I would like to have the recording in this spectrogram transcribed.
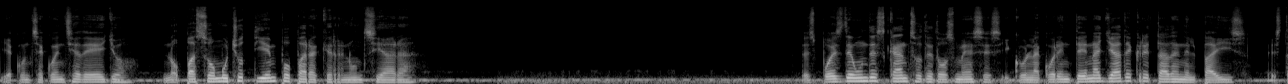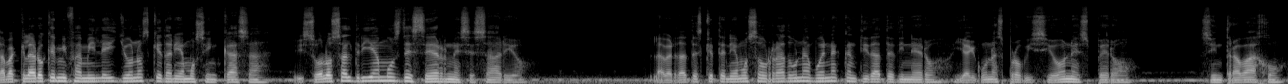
y a consecuencia de ello, no pasó mucho tiempo para que renunciara. Después de un descanso de dos meses y con la cuarentena ya decretada en el país, estaba claro que mi familia y yo nos quedaríamos en casa y solo saldríamos de ser necesario. La verdad es que teníamos ahorrado una buena cantidad de dinero y algunas provisiones, pero sin trabajo,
